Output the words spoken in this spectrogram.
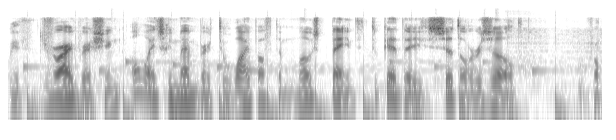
With dry brushing, always remember to wipe off the most paint to get a subtle result. From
